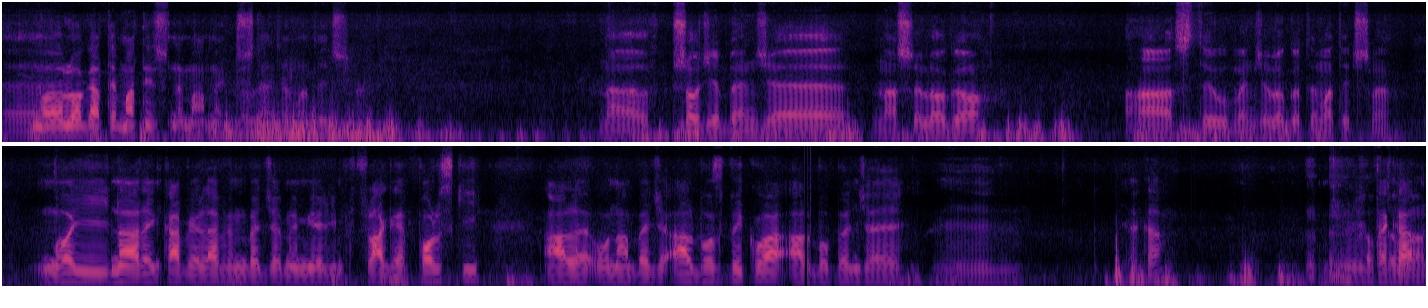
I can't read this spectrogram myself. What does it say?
e, No loga tematyczne mamy cztery cztery. tematyczne. Na w przodzie będzie nasze logo, a z tyłu będzie logo tematyczne. No i na rękawie lewym będziemy mieli flagę Polski, ale ona będzie albo zwykła, albo będzie yy, jaka? Yy, taka,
